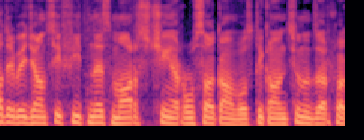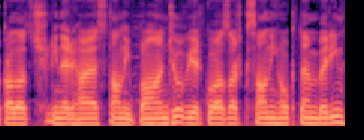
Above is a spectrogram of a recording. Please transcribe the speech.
ադրբեջանցի ֆիթնես մարշչին ռուսական ոստիկանությունը ձերբակալած չլիներ Հայաստանի պահանջով 2020-ի հոկտեմբերին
